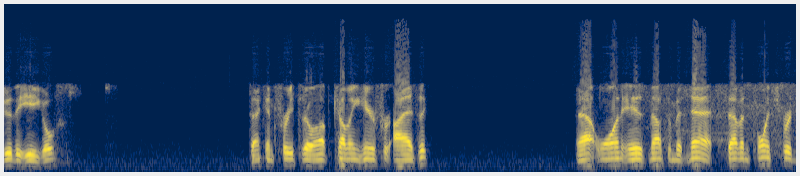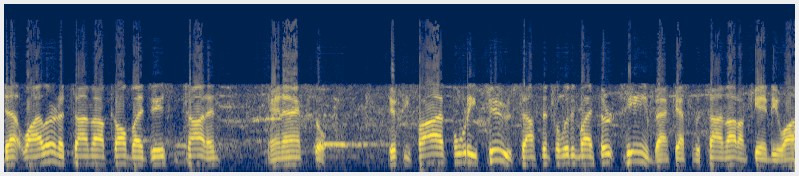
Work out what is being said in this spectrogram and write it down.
to the Eagles. Second free throw upcoming here for Isaac. That one is nothing but net. Seven points for Detweiler and a timeout called by Jason Tonnen and Axtell. 55-42. South Central leading by 13. Back after the timeout on KNDY.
